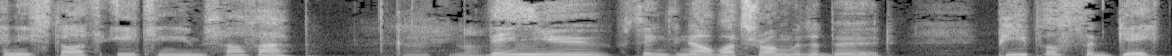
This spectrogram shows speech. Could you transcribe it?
and he starts eating himself up. Goodness. Then you think, now what's wrong with the bird? People forget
